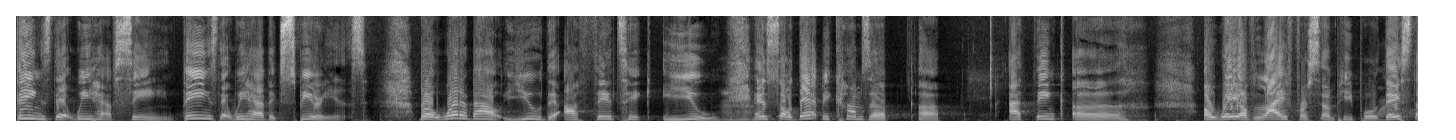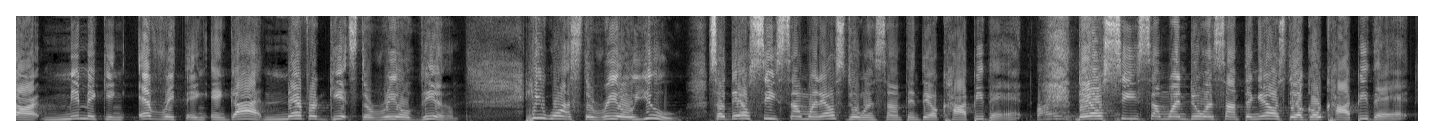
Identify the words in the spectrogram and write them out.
things that we have seen, things that we have experienced. But what about you, the authentic you? Mm-hmm. And so that becomes a, a I think a, a way of life for some people. They start mimicking everything, and God never gets the real them. He wants the real you. So they'll see someone else doing something, they'll copy that. Right. They'll see someone doing something else, they'll go copy that.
